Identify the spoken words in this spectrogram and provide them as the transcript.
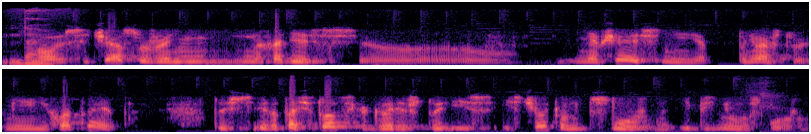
Да. Но сейчас уже, находясь, э, не общаясь с ней, я понимаю, что мне ее не хватает. То есть это та ситуация, как говорят, что и с, и с человеком сложно, и без него сложно.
